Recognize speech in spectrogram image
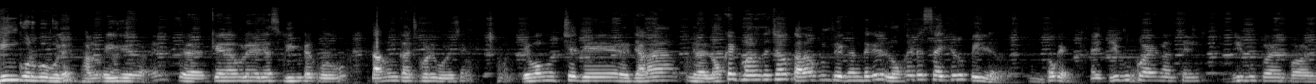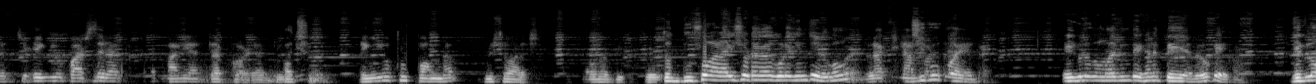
রিং করব বলে। ভালো এই কেনা বলে জাস্ট রিংটা করব। দারুণ কাজ করে বলেছে এবং হচ্ছে যে যারা লকেট বানাতে চাও তারাও কিন্তু এখান থেকে লকেটের সাইজেরও পেয়ে যাবে। ওকে এই জিবু কয়েন আছে। জিবু কয়েন পাওয়া যাচ্ছে। এগুলো পার্সের মানি অ্যাট্রাক্ট করে আর কি। আচ্ছা। এগুলো খুব কম দাম। দুশো আড়াইশো। তো দুশো আড়াইশো টাকা করে কিন্তু এরকম জিবু কয়েন। এইগুলো তোমরা কিন্তু এখানে পেয়ে যাবে ওকে যেগুলো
